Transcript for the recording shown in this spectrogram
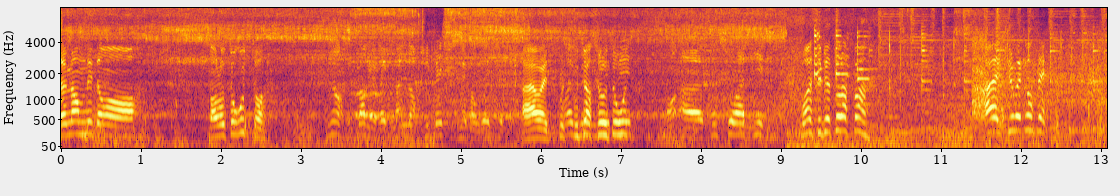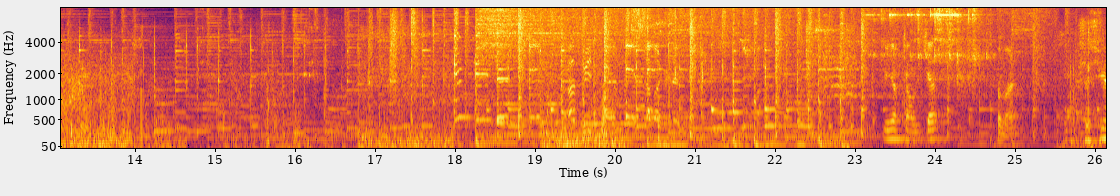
Jamais emmené dans, dans l'autoroute toi Non, c'est pas, avec mal leur GPS, ils se mettent en voiture. Ah ouais, du coup, scooter sur l'autoroute. Euh, fonction à pied. Moi, c'est bientôt la fin. Allez, kilomètre lancé. Ça va 1h44, pas mal. Je suis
